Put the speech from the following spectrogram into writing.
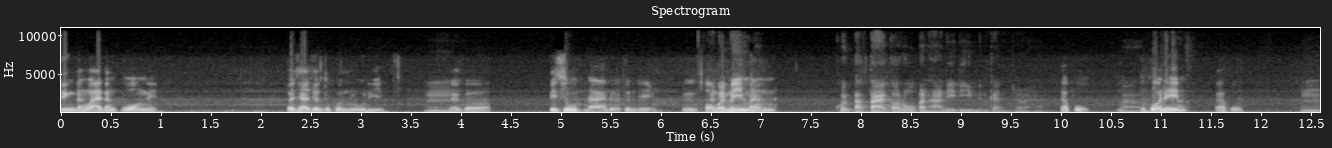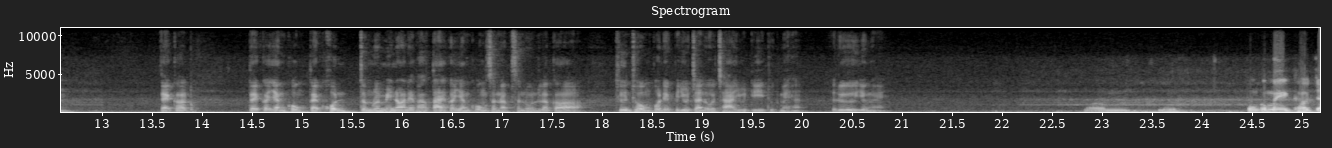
สิ่งทั้งหลายทั้งปวงนี่ประชาชนทุกคนรู้ดีอืมแล้วก็พิสูจน์ได้ด้วยตนเอง คือของแบบนี้มัน คนภาคใต้ก็รู้ปัญหานี้ดีเหมือนกันใช่ไหมฮะครับผมอ่าทุกคนเห็นครับผมอืม แต่ก็ แต่ก็ยังคงแต่คนจำนวนไม่น้อยในภาคใต้ก็ยังคงสนับสนุน แล้วก็ชื่นชมพลเอกประยุทธ์จันทร์โอชาอยู่ดีถูกไหมฮะ หรือยังไงเอิ่มมันผมก็ไม่เข้าใจ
